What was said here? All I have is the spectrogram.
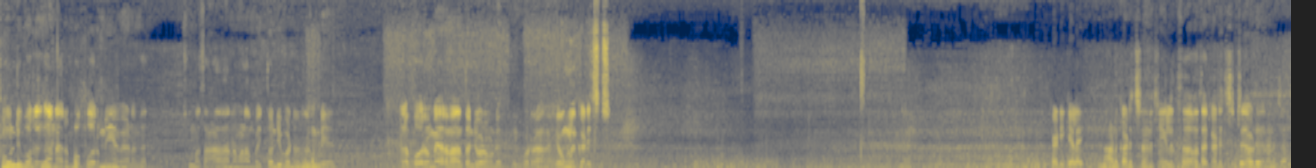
தூண்டி போடுறதுக்கு ஆனால் ரொம்ப பொறுமையாக வேணுங்க. சும்மா சாதாரணமாலாம் போய் தூண்டி போட்டுட்டு இருக்க முடியாது. அதில் பொறுமையாக இருந்தால் தான் தூண்டி போட முடியும். தூக்கி போடுறாங்க இவங்களும் கடிச்சிச்சு. கடிக்கலை. நானும் கடிச்சுன்னு நினச்சேன். இழுத்ததை பார்த்தா கடிச்சிட்டு அப்படின்னு நினச்சேன்.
